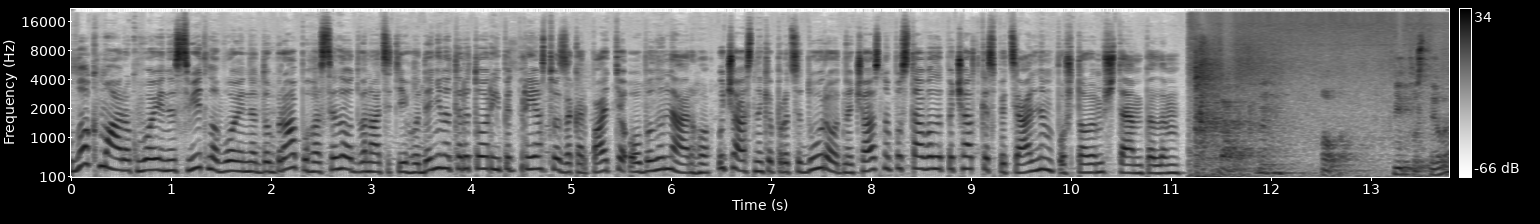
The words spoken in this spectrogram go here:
Блок марок Воїни світла, воїни добра погасили о 12-й годині на території підприємства Закарпаття Обленерго. Учасники процедури одночасно поставили печатки спеціальним поштовим штемпелем. Так. Опа. Відпустили.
